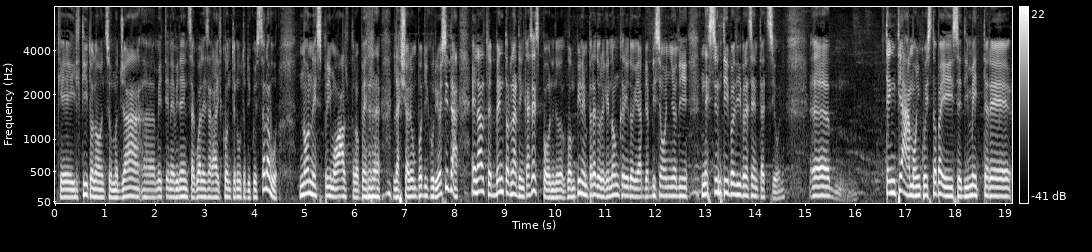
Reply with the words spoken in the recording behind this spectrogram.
che il titolo insomma, già mette in evidenza quale sarà il contenuto di questo lavoro. Non esprimo altro per lasciare un po' di curiosità. E l'altro è Bentornato in Casa Esponito, con Pino Imperatore, che non credo che abbia bisogno di nessun tipo di presentazione situazione. Eh, tentiamo in questo paese di mettere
